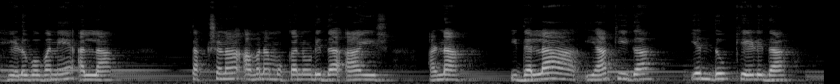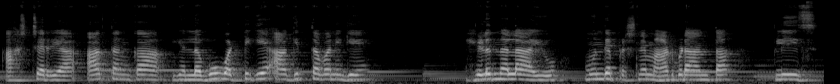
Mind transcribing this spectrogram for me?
ಹೇಳುವವನೇ ಅಲ್ಲ. ತಕ್ಷಣ ಅವನ ಮುಖ ನೋಡಿದ ಆಯುಷ್, ಅಣ್ಣ, ಇದೆಲ್ಲ ಯಾಕೀಗ? ಎಂದು ಕೇಳಿದ ಆಶ್ಚರ್ಯ, ಆತಂಕ ಎಲ್ಲವೂ ಒಟ್ಟಿಗೆ ಆಗಿತ್ತವನಿಗೆ. ಹೇಳಿದ್ನಲ್ಲ ಆಯು ಮುಂದೆ ಪ್ರಶ್ನೆ ಮಾಡಬೇಡ ಅಂತ. ಪ್ಲೀಸ್,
